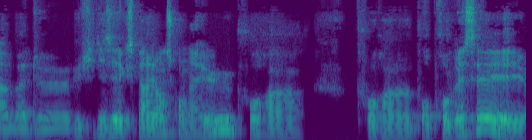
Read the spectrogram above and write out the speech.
euh, bah, de d'utiliser l'expérience qu'on a eue pour euh, pour euh, pour progresser et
